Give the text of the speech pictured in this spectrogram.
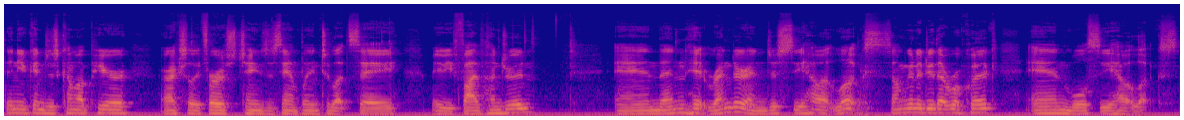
Then you can just come up here or actually first change the sampling to let's say maybe 500 and then hit render and just see how it looks. So I'm to do that real quick and we'll see how it looks.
